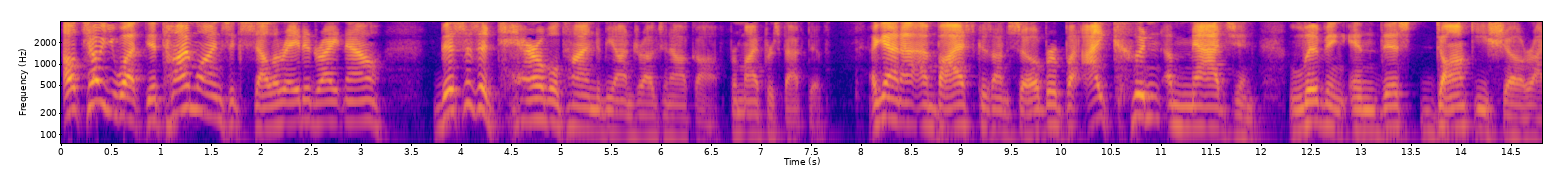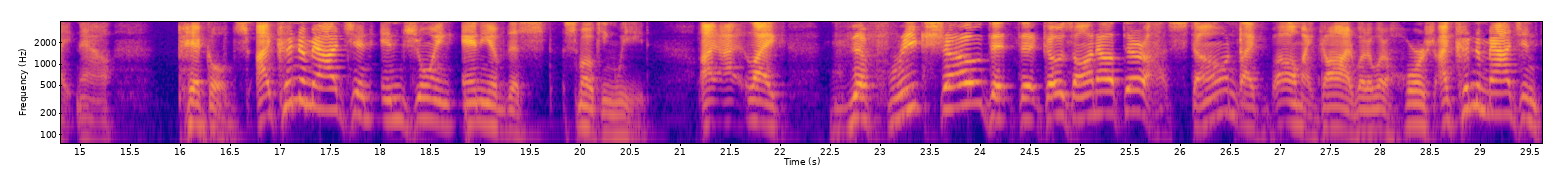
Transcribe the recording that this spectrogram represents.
I'll tell you what, the timeline's accelerated right now. This is a terrible time to be on drugs and alcohol, from my perspective. Again, I, am biased because I'm sober, but I couldn't imagine living in this donkey show right now. Pickled. I couldn't imagine enjoying any of this smoking weed. I, I like the freak show that that goes on out there, uh, stoned. Like, oh my god, what a, what a horse! I couldn't imagine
